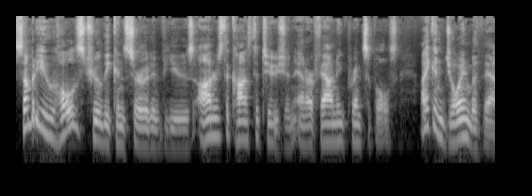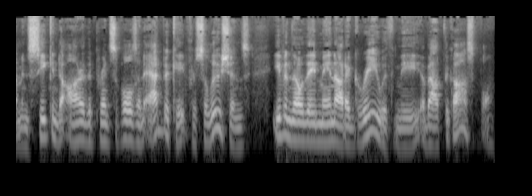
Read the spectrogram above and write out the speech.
Somebody who holds truly conservative views, honors the Constitution and our founding principles, I can join with them in seeking to honor the principles and advocate for solutions, even though they may not agree with me about the gospel.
